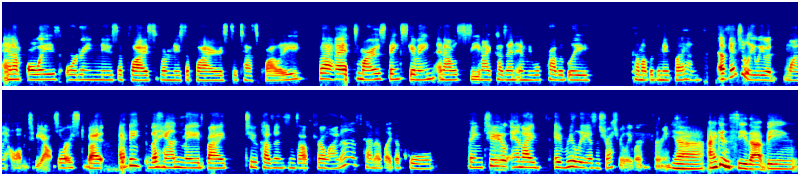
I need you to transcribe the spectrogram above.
and i'm always ordering new supplies from new suppliers to test quality but tomorrow's thanksgiving and i will see my cousin and we will probably come up with a new plan. Eventually, we would want it all to be outsourced, but I think the handmade by two cousins in South Carolina is kind of like a cool thing too, and I it really is a stress reliever for me. Yeah, I can see that being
